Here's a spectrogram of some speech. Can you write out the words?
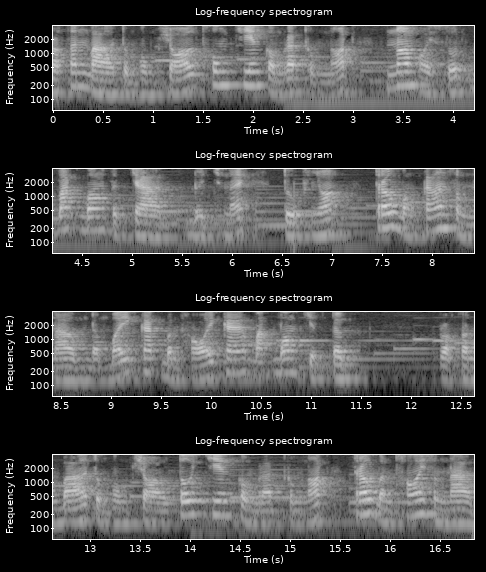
្រសិនបើទំហំខ្យល់ធំជាងកម្រិតកំណត់ នាំឲ្យស៊ុតបាត់បង់ទឹកច្រើនដូច្នេះទូភ្ញាស់ត្រូវបង្កើនសំណើមដើម្បីកាត់បន្ថយការបាត់បង់ជាតិទឹកប្រសិនបើទំហំខ្យល់តូចជាងកម្រិតកំណត់ត្រូវបន្ថយសំណើម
